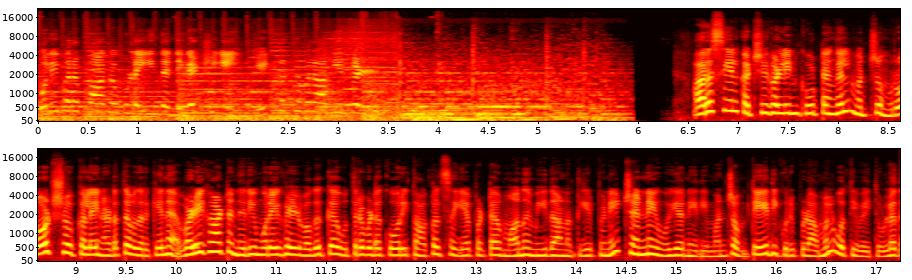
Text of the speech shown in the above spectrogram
ஒலிபரப்பாக உள்ள இந்த நிகழ்ச்சியை கேட்க தவறாதீர்கள். அரசியல் கட்சிகளின் கூட்டங்கள் மற்றும் ரோட் ஷோக்களை நடத்துவதற்கென வழிகாட்டு நெறிமுறைகள் வகுக்க உத்தரவிடக் கோரி தாக்கல் செய்யப்பட்ட மனு மீதான தீர்ப்பினை சென்னை உயர்நீதிமன்றம் தேதி குறிப்பிடாமல் ஒத்திவைத்துள்ளது.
